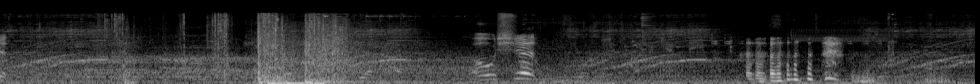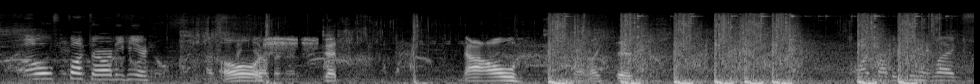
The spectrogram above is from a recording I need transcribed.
Shit. Oh shit! Oh fuck, they're already here. Oh pick you up and shit! No! Not like this. then watch out between his legs.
